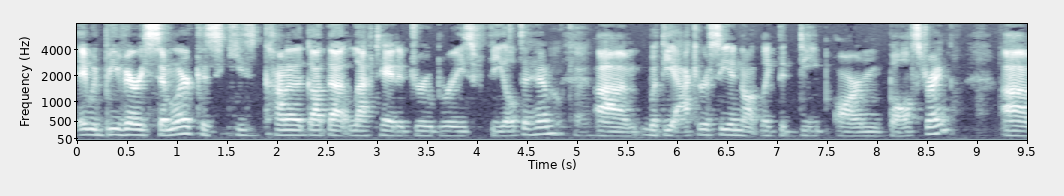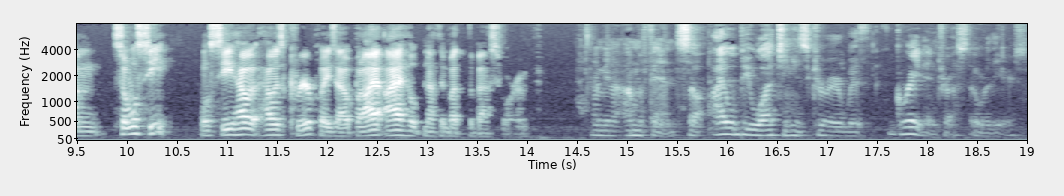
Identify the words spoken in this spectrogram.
it would be very similar because he's kind of got that left-handed Drew Brees feel to him okay. um, with the accuracy and not like the deep arm ball strength. Um, so we'll see. We'll see how, how his career plays out, but I, I hope nothing but the best for him. I mean, I'm a fan, so I will be watching his career with great interest over the years.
